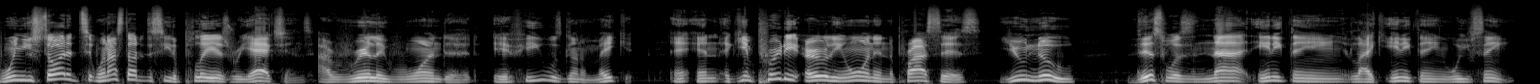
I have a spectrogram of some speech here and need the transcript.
When you started to, when I started to see the players' reactions, I really wondered if he was gonna make it. And, and again, pretty early on in the process, you knew this was not anything like anything we've seen.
